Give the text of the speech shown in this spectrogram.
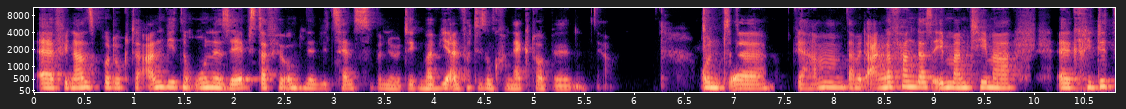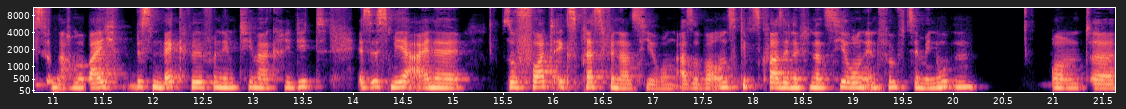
äh, Finanzprodukte anbieten, ohne selbst dafür irgendeine Lizenz zu benötigen, weil wir einfach diesen Connector bilden. Ja. Und äh, wir haben damit angefangen, das eben beim Thema äh, Kredit zu machen, wobei ich ein bisschen weg will von dem Thema Kredit. Es ist mehr eine sofort Expressfinanzierung. Also bei uns gibt es quasi eine Finanzierung in 15 Minuten und äh,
